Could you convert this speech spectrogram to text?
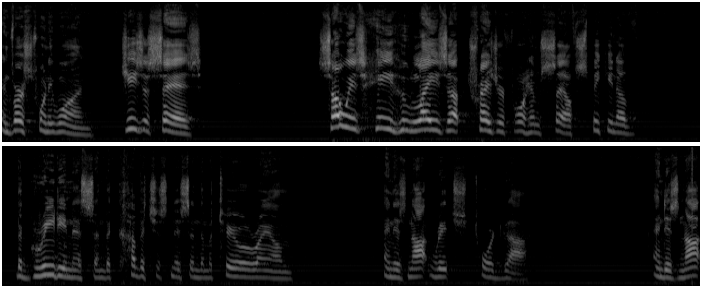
in verse 21, Jesus says, So is he who lays up treasure for himself, speaking of the greediness and the covetousness in the material realm, and is not rich toward God. And is not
